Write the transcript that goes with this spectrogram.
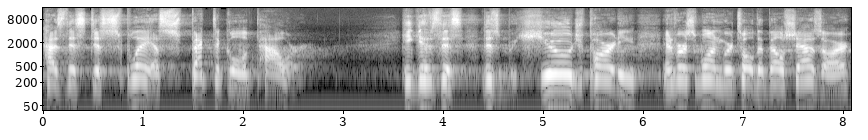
has this display, a spectacle of power. He gives this, this huge party. In verse 1, we're told that Belshazzar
